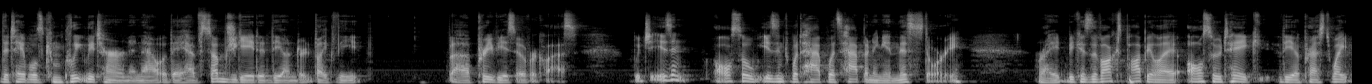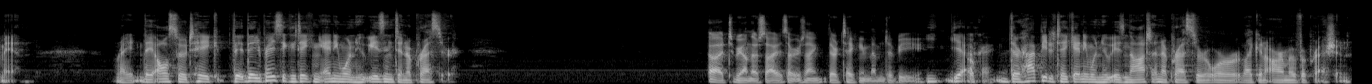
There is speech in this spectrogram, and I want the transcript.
the tables completely turn and now they have subjugated the under, like the uh, previous overclass, which isn't also isn't what hap- what's happening in this story, right? Because the Vox Populi also take the oppressed white man, right? They also take they- they're basically taking anyone who isn't an oppressor. Uh, to be on their side, is that what you're saying? They're taking them to be. Yeah, Okay. They're happy to take anyone who is not an oppressor or like an arm of oppression.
